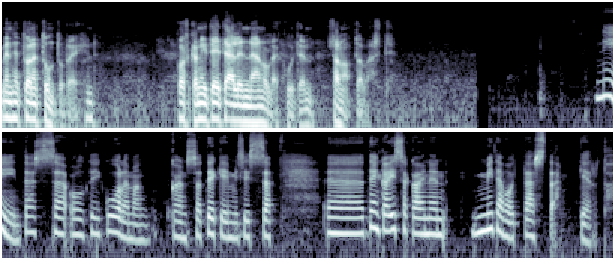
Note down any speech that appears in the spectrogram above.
menneet tuonne tuntureihin. Koska niitä ei täällä enää ole kuiten sanottavasti. Niin, tässä oltiin kuoleman kanssa tekemisissä. Tenka Issakainen, mitä voit tästä kertoa?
